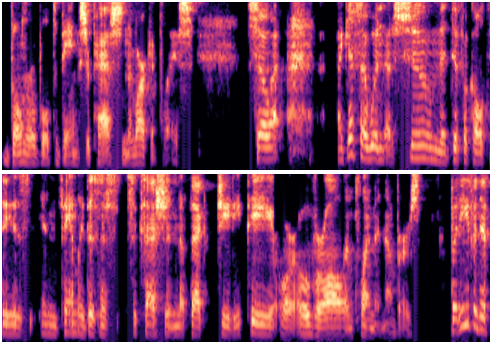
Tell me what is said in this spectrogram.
vulnerable to being surpassed in the marketplace. So I, guess I wouldn't assume that difficulties in family business succession affect GDP or overall employment numbers. But even if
